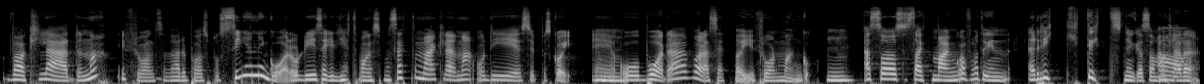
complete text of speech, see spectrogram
var kläderna ifrån som vi hade på oss på scen igår? Och det är säkert jättemånga som har sett de här kläderna och det är superskoj. Eh, och båda våra set var ju från Mango. Alltså som sagt, Mango har fått in riktigt snygga sommarkläder.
